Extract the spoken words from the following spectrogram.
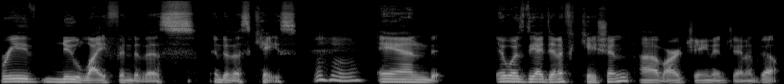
breathed new life into this into this case. hmm And it was the identification of our Jane and Janet Doe.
